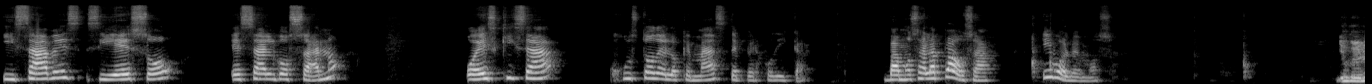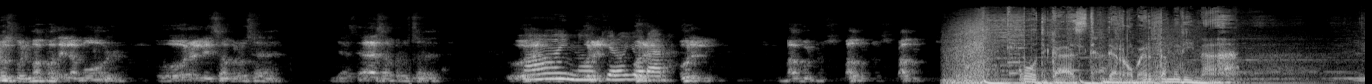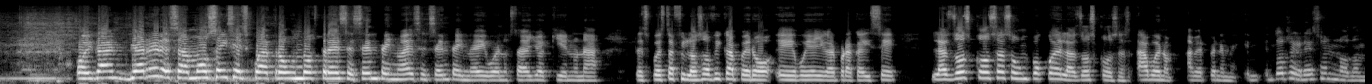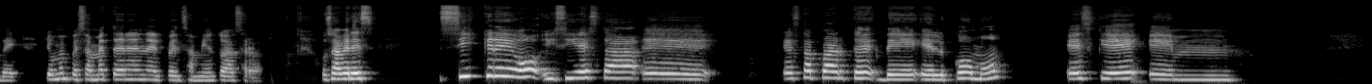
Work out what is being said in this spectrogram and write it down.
y sabes si eso es algo sano o es quizá justo de lo que más te perjudica. Vamos a la pausa y volvemos. Yo conozco el mapa del amor. Órale, sabrosa. Ya está, sabrosa. Ay, no, quiero llorar. Órale, Vámonos, vámonos, vámonos. Podcast de Roberta Medina. Oigan, ya regresamos 664-123-6969. Y bueno, estaba yo aquí en una respuesta filosófica, pero eh, voy a llegar por acá. Dice, las dos cosas o un poco de las dos cosas. Ah, bueno, a ver, espérenme. Entonces regreso en lo donde yo me empecé a meter en el pensamiento de hace rato. O sea, a ver, es, sí creo y sí está eh, esta parte de el cómo es que eh,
